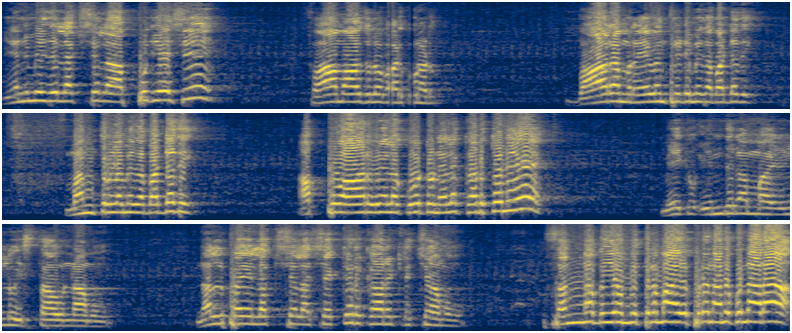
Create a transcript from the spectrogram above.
ఎనిమిది లక్షల అప్పు చేసి ఫామ్ హౌస్లో పడుకున్నాడు. భారం రేవంత్ రెడ్డి మీద పడ్డది. మంత్రుల మీద పడ్డది. అప్పు ఆరు వేల కోట్లు నెల కడుతూనే మీకు ఇందిరమ్మ ఇల్లు ఇస్తా ఉన్నాము. నలభై లక్షల చక్కెర కారెట్లు ఇచ్చాము. సన్న బియ్యం మిత్రమా ఎప్పుడని అనుకున్నారా?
